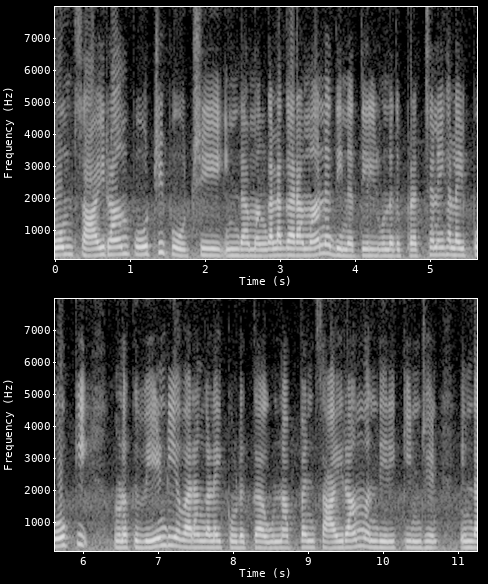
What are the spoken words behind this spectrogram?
ஓம் சாய்ராம் போற்றி போற்றி. இந்த மங்களகரமான தினத்தில் உனது பிரச்சனைகளை போக்கி உனக்கு வேண்டிய வரங்களை கொடுக்க உன் அப்பன் சாய்ராம் வந்திருக்கின்றேன். இந்த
